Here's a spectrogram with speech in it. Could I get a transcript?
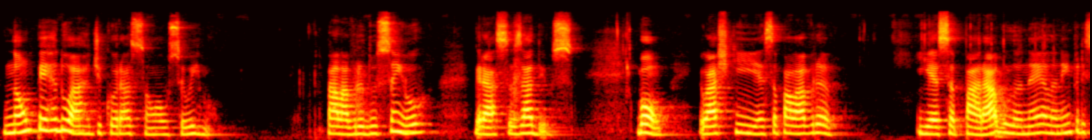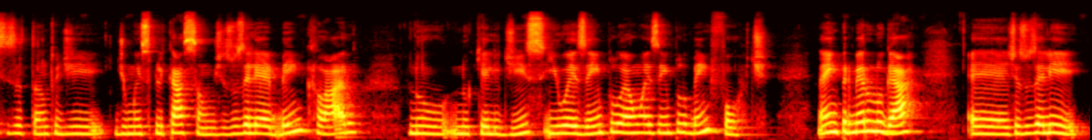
não perdoar de coração ao seu irmão. Palavra do Senhor, graças a Deus. Bom, eu acho que essa palavra e essa parábola, né, ela nem precisa tanto de, de uma explicação. Jesus ele é bem claro no, no que ele diz e o exemplo é um exemplo bem forte. Né? Em primeiro lugar, é, Jesus ele,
